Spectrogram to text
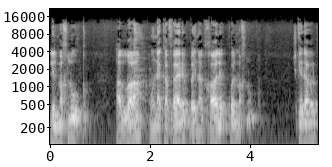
للمخلوق. الله هناك فارق بين الخالق والمخلوق. مش كده برضه؟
